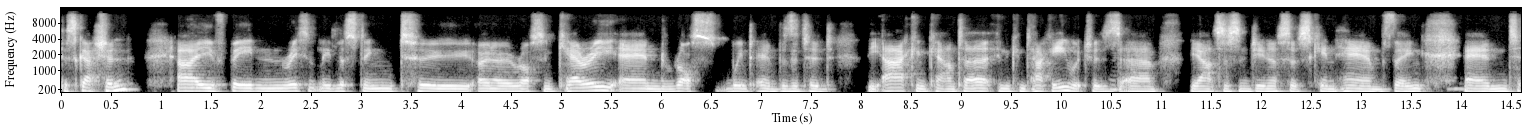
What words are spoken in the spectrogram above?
discussion. I've been recently listening to Ono, Ross, and Carey, and Ross went and visited the Ark encounter in Kentucky, which is mm-hmm. um, the Answers in Genesis Ken Ham thing. And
